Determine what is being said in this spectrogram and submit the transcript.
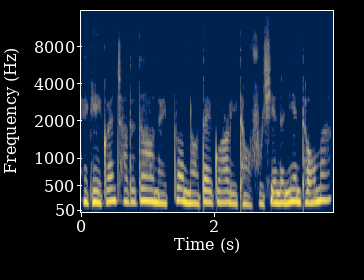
还可以观察得到哪个脑袋瓜里头浮现的念头吗？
